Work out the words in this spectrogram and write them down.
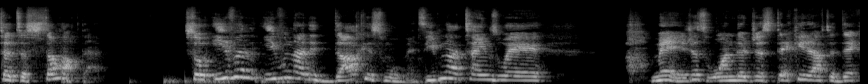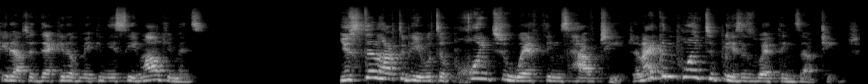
to, to stomach that. So even even at the darkest moments, even at times where man, you just wonder just decade after decade after decade of making these same arguments, you still have to be able to point to where things have changed. And I can point to places where things have changed.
